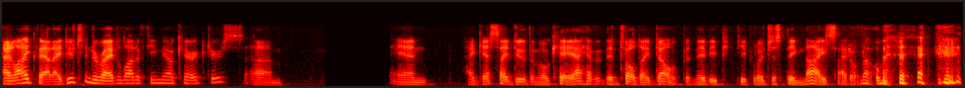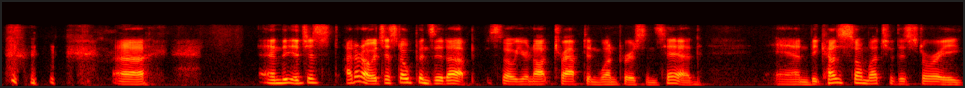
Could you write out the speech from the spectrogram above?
I like that. I do tend to write a lot of female characters. Um, and I guess I do them okay. I haven't been told I don't, but maybe p- people are just being nice. I don't know. uh, and it just, I don't know, it just opens it up so you're not trapped in one person's head. And because so much of this story,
